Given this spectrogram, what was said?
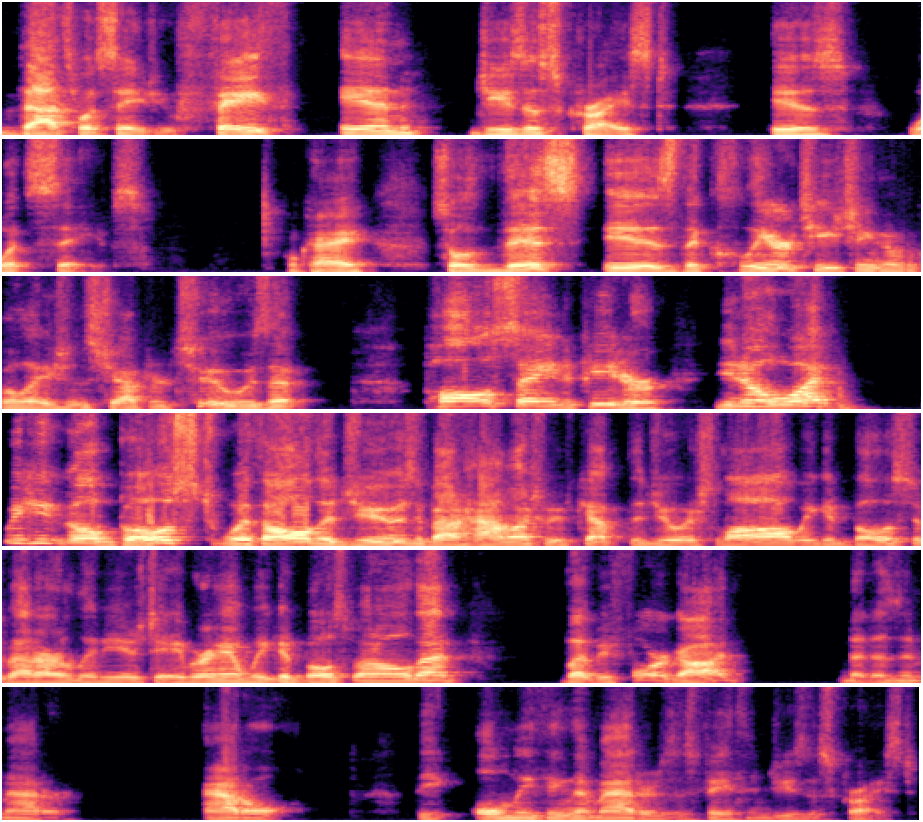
That's what saves you. Faith in Jesus Christ is what saves. Okay. So this is the clear teaching of Galatians chapter 2 is that Paul's saying to Peter, you know what? We could go boast with all the Jews about how much we've kept the Jewish law. We could boast about our lineage to Abraham. We could boast about all that. But before God, that doesn't matter at all. The only thing that matters is faith in Jesus Christ.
